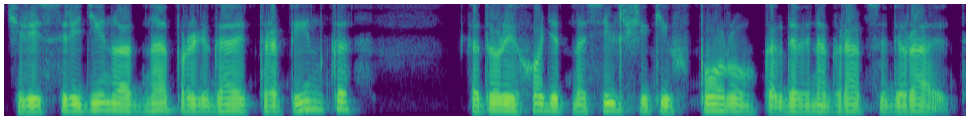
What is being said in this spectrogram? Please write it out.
Через середину одна пролегает тропинка, которой ходят носильщики в пору, когда виноград собирают.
